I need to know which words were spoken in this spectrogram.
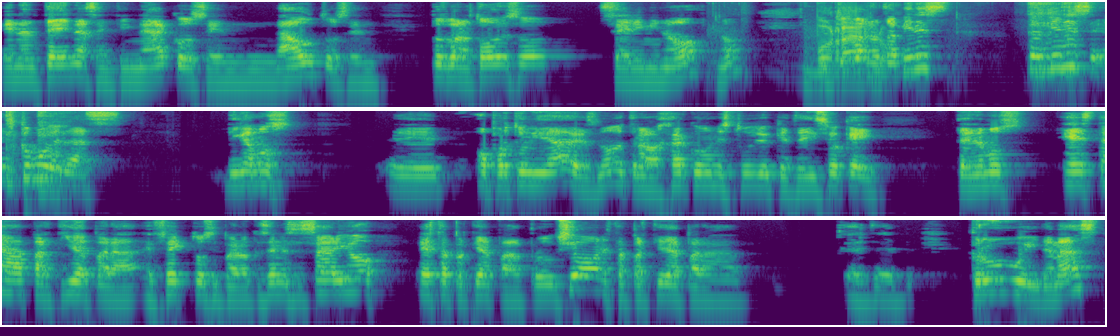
en antenas, en tinacos, en autos, en... Pues bueno, todo eso se eliminó, ¿no? bueno, también es, también es, es como de las, digamos, eh, oportunidades, ¿no? De trabajar con un estudio que te dice, ok, tenemos esta partida para efectos y para lo que sea necesario, esta partida para producción, esta partida para crew y demás.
